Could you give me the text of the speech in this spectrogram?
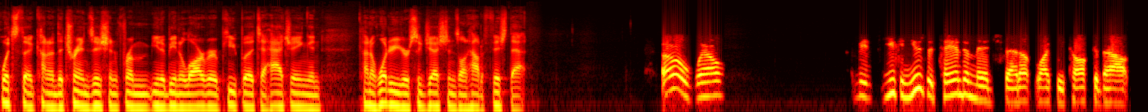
what's the kind of the transition from, you know, being a larva or pupa to hatching and kind of what are your suggestions on how to fish that? Oh, well, I mean, you can use the tandem midge setup like we talked about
